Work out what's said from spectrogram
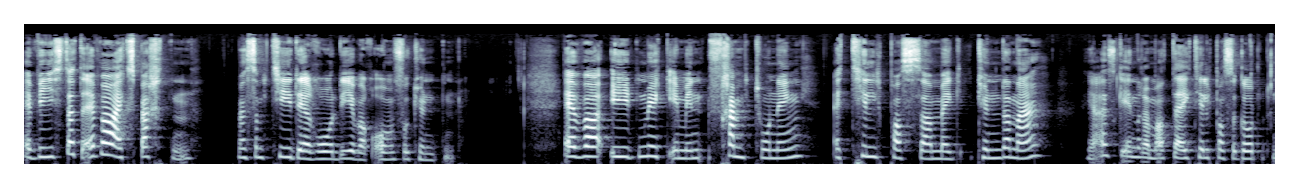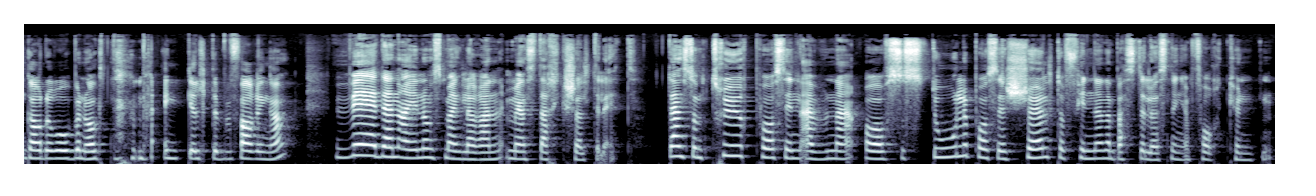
Jeg viste at jeg var eksperten, men samtidig rådgiver overfor kunden. Jeg var ydmyk i min fremtoning. Jeg tilpassa meg kundene. Ja, jeg skal innrømme at jeg tilpasser garderoben òg med enkelte befaringer. Ved den eiendomsmegleren med en sterk selvtillit. Den som tror på sin evne og så stoler på seg sjøl til å finne den beste løsningen for kunden.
